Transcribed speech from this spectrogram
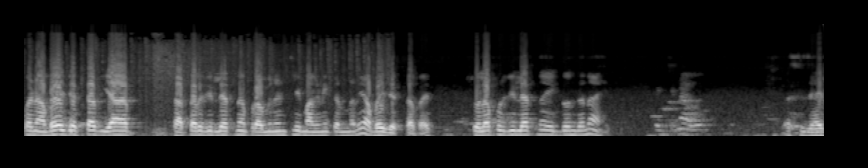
पण अभय जगताप या सातारा जिल्ह्यातनं प्रॉमिनंटली मागणी करणारे अभय जगताप आहेत. सोलापूर जिल्ह्यातनं एक दोन जण आहेत. असं जाहीर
